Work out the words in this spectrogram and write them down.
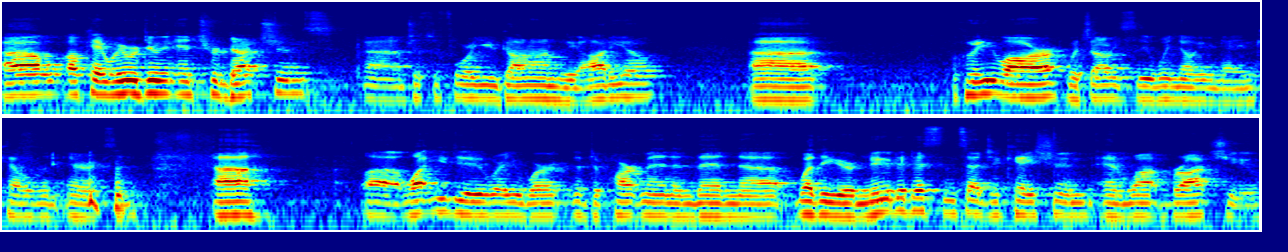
Uh, okay, we were doing introductions uh, just before you got on the audio. Uh, who you are, which obviously we know your name, Kelvin Erickson. uh, uh, what you do, where you work, the department, and then uh, whether you're new to distance education and what brought you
